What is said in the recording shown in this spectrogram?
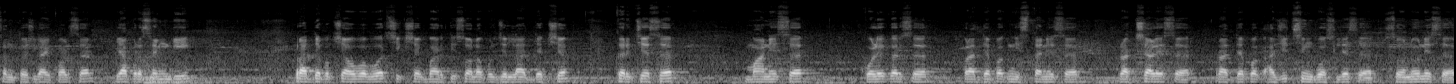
संतोष गायकवाड सर. या प्रसंगी प्राध्यापक शाहूबाबर शिक्षक भारती सोलापूर जिल्हा अध्यक्ष Karche sir Mane sir Kolekar sir प्राध्यापक निस्ताने सर प्रक्षाळे सर प्राध्यापक Ajit Singh Bhosale sir Sonone sir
